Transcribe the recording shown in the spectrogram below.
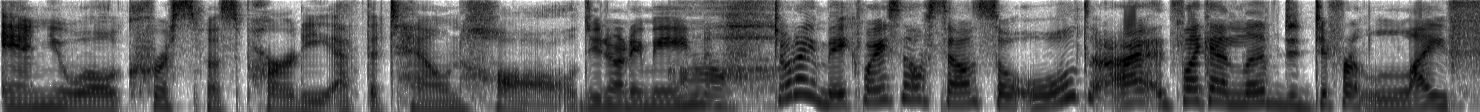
annual Christmas party at the town hall. Do you know what I mean? Oh. Don't I make myself sound so old? I, it's like I lived a different life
